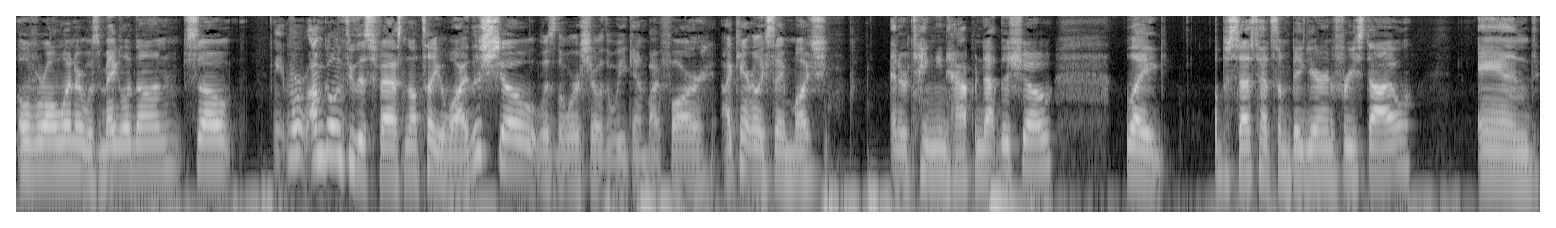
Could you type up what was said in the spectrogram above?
overall winner was Megalodon. So I'm going through this fast, and I'll tell you why. This show was the worst show of the weekend by far. I can't really say much entertaining happened at this show. Like, Obsessed had some big air in freestyle, and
